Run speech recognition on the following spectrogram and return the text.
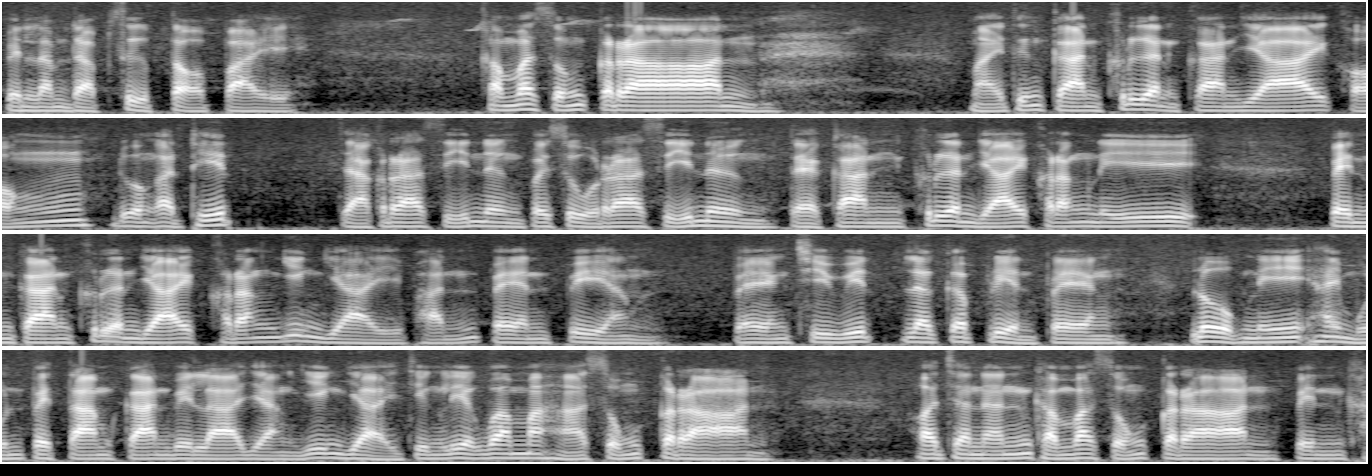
เป็นลำดับสืบต่อไปคำว่าสงกรานต์หมายถึงการเคลื่อนการย้ายของดวงอาทิตย์ จากราศีหนึ่งไปสู่ราศีหนึ่งแต่การเคลื่อนย้ายครั้งนี้ เป็นการเคลื่อนย้ายครั้งยิ่งใหญ่ ผันแปรเปลี่ยน แปลงชีวิตแล้วก็เปลี่ยนแปลง โลกนี้ให้หมุนไปตามการเวลาอย่างยิ่งใหญ่ จึงเรียกว่ามหาสงกรานต์เพราะฉะนั้นคำว่าสงกรานต์เป็นค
